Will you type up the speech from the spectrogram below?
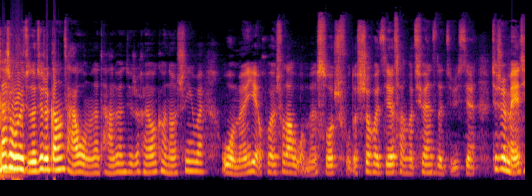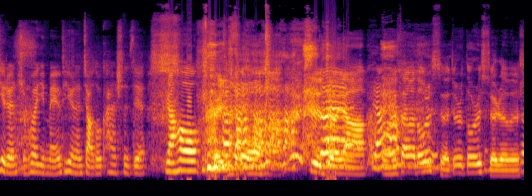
但是我也觉得，就是刚才我们的谈论，其实很有可能是因为我们也会受到我们所处的社会阶层和圈子的局限。就是媒体人只会以媒体人的角度看世界，然后 没错，是这样。然后我们三个都是学，就是都是学人文社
